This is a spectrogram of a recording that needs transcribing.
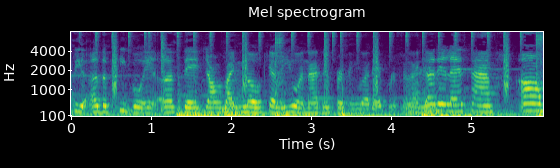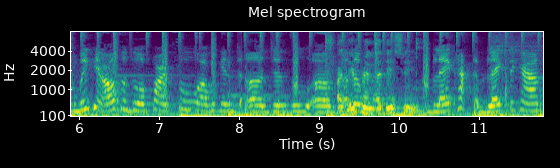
see other people in us that y'all was like, no, Kelly, you are not this person, you are that person. Like I did last time. Um, we can also do a part two or we can uh, just do um, a different edition. Black Black accounts.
